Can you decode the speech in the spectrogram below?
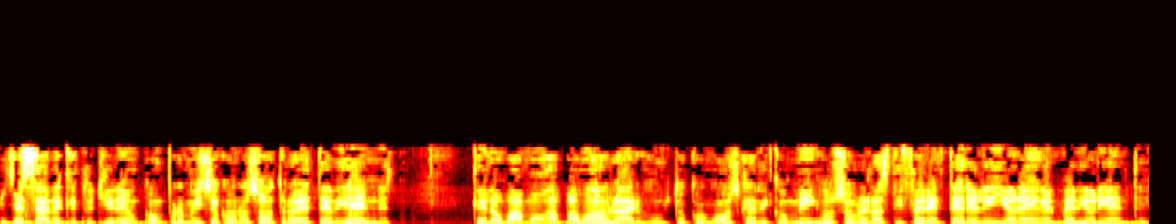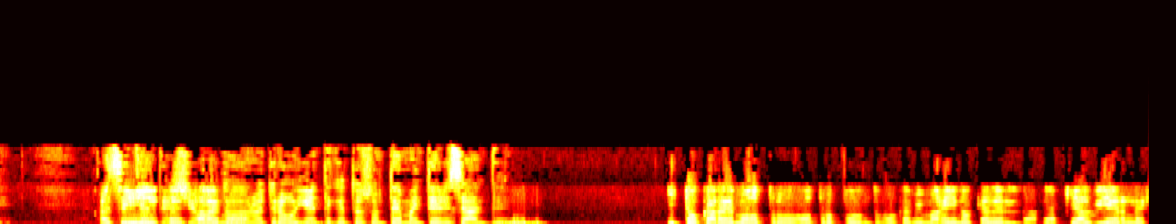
Y ya sabes que tú tienes un compromiso con nosotros este viernes, que nos vamos a, vamos a hablar junto con Oscar y conmigo sobre las diferentes religiones en el Medio Oriente. Así que atención a todos nuestros oyentes que estos son temas interesantes. Y tocaremos otro otro punto, porque me imagino que de aquí al viernes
